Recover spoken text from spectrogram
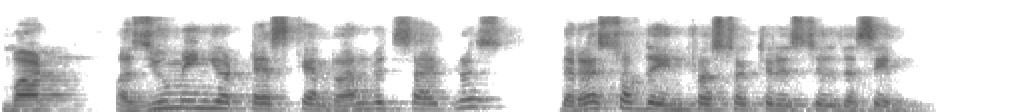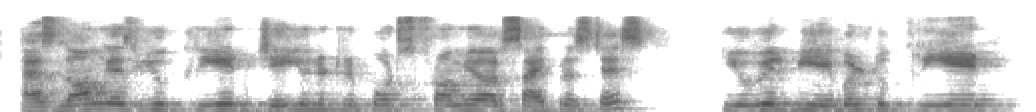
But assuming your test can run with Cypress, the rest of the infrastructure is still the same. As long as you create JUnit reports from your Cypress test, you will be able to create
